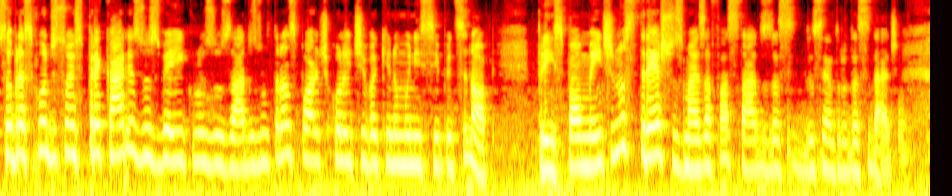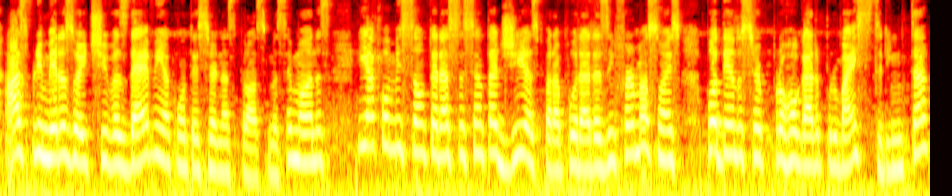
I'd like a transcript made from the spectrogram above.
sobre as condições precárias dos veículos usados no transporte coletivo aqui no município de Sinop, principalmente nos trechos mais afastados do centro da cidade. As primeiras oitivas devem acontecer nas próximas semanas e a comissão terá 60 dias para apurar as informações, podendo ser prorrogado por mais 30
